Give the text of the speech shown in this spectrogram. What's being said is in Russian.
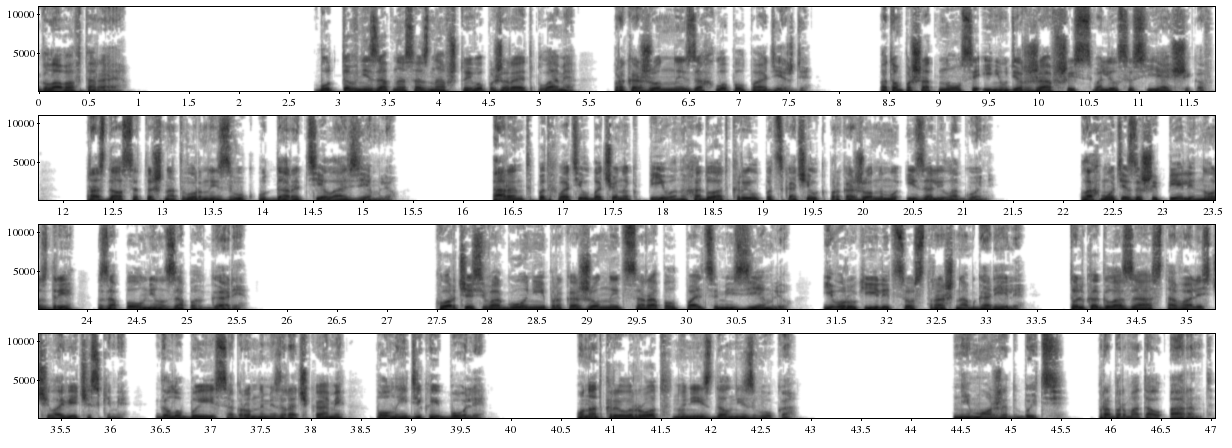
Глава вторая. Будто внезапно осознав, что его пожирает пламя, прокаженный захлопал по одежде. Потом пошатнулся и, не удержавшись, свалился с ящиков. Раздался тошнотворный звук удара тела о землю. Арент подхватил бочонок пива, на ходу открыл, подскочил к прокаженному и залил огонь. Лохмотья зашипели, ноздри заполнил запах гари. Корчась в агонии, прокаженный царапал пальцами землю, его руки и лицо страшно обгорели. Только глаза оставались человеческими, голубые, с огромными зрачками, полные дикой боли. Он открыл рот, но не издал ни звука. «Не может быть», — пробормотал Арент.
